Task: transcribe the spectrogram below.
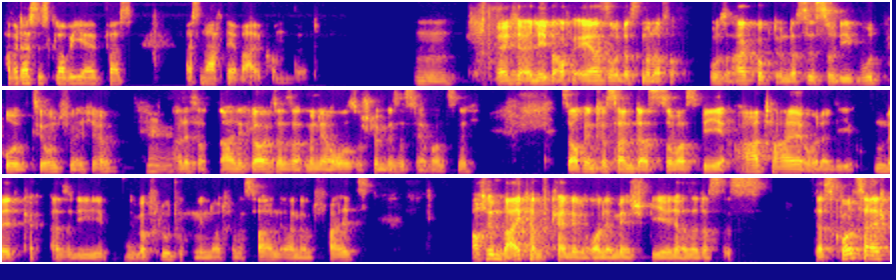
Aber das ist, glaube ich, eher etwas, was nach der Wahl kommen wird. Mhm. Ja, ich erlebe auch eher so, dass man auf USA guckt und das ist so die Wutproduktionsfläche. Mhm. Alles, was da nicht läuft, dann sagt man ja, oh, so schlimm ist es ja bei uns nicht. Ist auch interessant, dass sowas wie Ahrtal oder die Umwelt, also die Überflutungen in Nordrhein-Westfalen, in Rheinland-Pfalz, auch im Wahlkampf keine Rolle mehr spielt. Also das ist das Kurzzeit,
